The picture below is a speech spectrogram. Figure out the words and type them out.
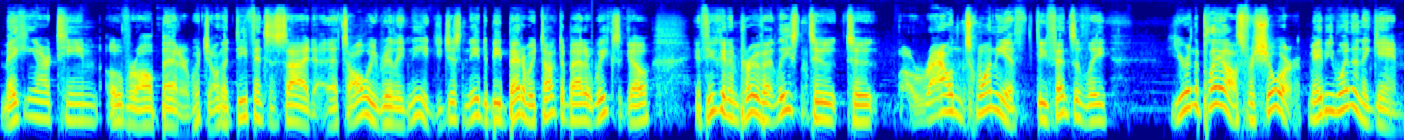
making our team overall better. Which on the defensive side, that's all we really need. You just need to be better. We talked about it weeks ago. If you can improve at least to to around twentieth defensively, you're in the playoffs for sure. Maybe winning a game.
